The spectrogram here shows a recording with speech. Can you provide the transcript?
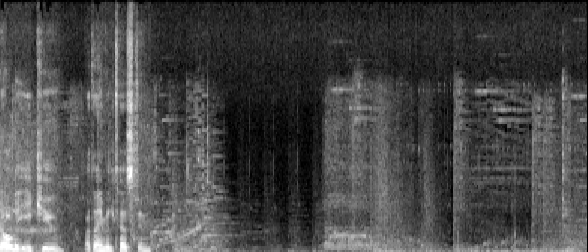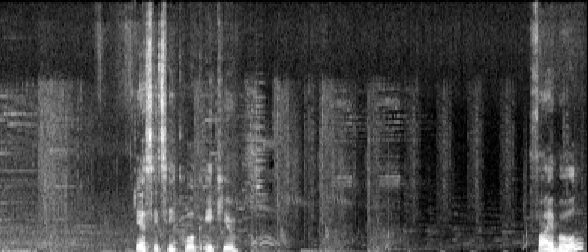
Surely EQ, but I will test him. Yes, it's equal EQ. Fireball?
